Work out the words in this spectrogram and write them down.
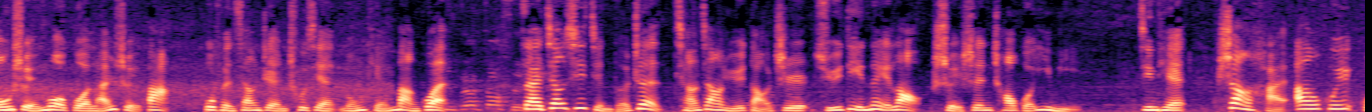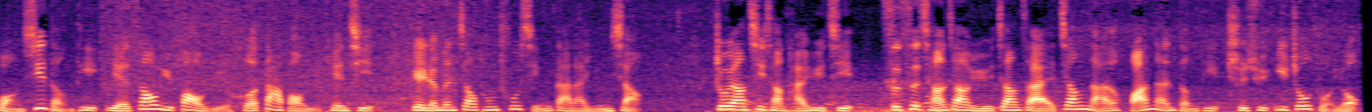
洪水没过拦水坝。部分乡镇出现农田漫灌，在江西景德镇，强降雨导致局地内涝，水深超过一米。今天，上海、安徽、广西等地也遭遇暴雨和大暴雨天气，给人们交通出行带来影响。中央气象台预计，此次强降雨将在江南、华南等地持续一周左右。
